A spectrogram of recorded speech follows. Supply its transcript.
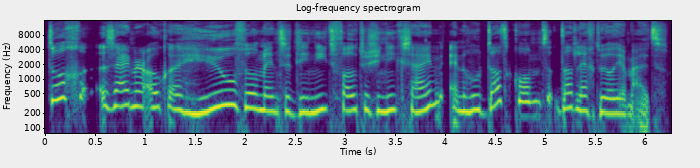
Toch zijn er ook heel veel mensen die niet fotogeniek zijn. En hoe dat komt, dat legt William uit.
